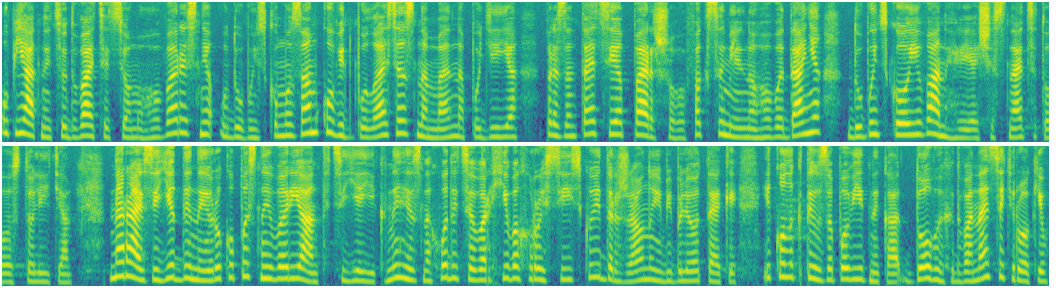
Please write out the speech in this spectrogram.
У п'ятницю, 27 вересня, у Дубинському замку відбулася знаменна подія – презентація першого факсимільного видання Дубинського Євангелія 16 століття. Наразі єдиний рукописний варіант цієї книги знаходиться в архівах Російської державної бібліотеки, і колектив заповідника довгих 12 років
